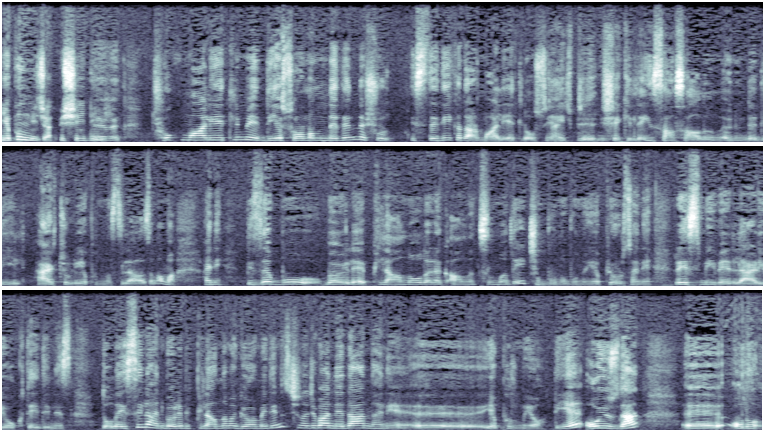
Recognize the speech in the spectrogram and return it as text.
yapılmayacak bir şey değil. Evet. Çok maliyetli mi diye sormamın nedeni de şu istediği kadar maliyetli olsun. Yani hiçbir şekilde insan sağlığının önünde değil. Her türlü yapılması lazım ama hani bize bu böyle planlı olarak anlatılmadığı için bunu bunu yapıyoruz. Hani resmi veriler yok dediniz. Dolayısıyla hani böyle bir planlama görmediğimiz için acaba neden hani e, yapılmıyor diye. O yüzden e, onu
